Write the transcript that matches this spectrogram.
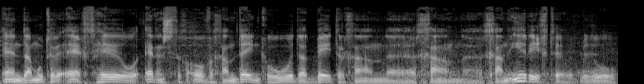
En daar moeten we echt heel ernstig over gaan denken hoe we dat beter gaan, uh, gaan, uh, gaan inrichten. Ik bedoel...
